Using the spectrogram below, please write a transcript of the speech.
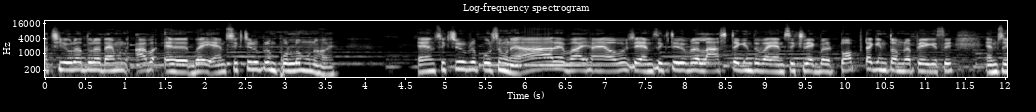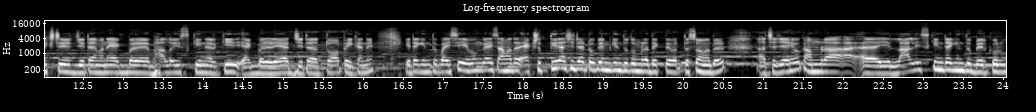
আজকে ওরা দুরা ডায়মন্ড আবার ভাই এম সিক্সটির উপরে পড়ল মনে হয়। এম সিক্সটির উপরে পড়ছে মনে হয়। আরে ভাই হ্যাঁ অবশ্যই এম সিক্সটির উপরে লাস্টে কিন্তু ভাই এম সিক্সটির একবারে টপটা কিন্তু আমরা পেয়ে গেছি। এম সিক্সটির যেটা মানে একবারে ভালো স্কিন আর কি, একবারে রেয়ার যেটা টপ এখানে, এটা কিন্তু পাইছি। এবং গাইস আমাদের একশো তিরাশিটা টোকেন কিন্তু তোমরা দেখতে পারতেছো আমাদের। আচ্ছা যাই হোক, আমরা এই লাল স্কিনটা কিন্তু বের করব,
